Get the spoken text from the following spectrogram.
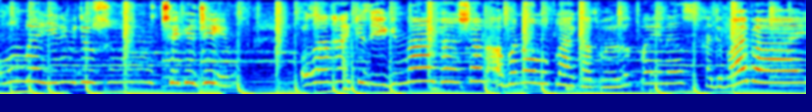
onun da yeni videosunu çekeceğim. O zaman herkese iyi günler arkadaşlar. Abone olup like atmayı unutmayınız. Hadi bay bay.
